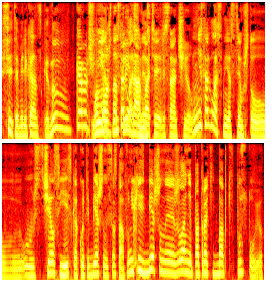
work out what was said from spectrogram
Сеть американская. Ну, короче, Он нет, может не открыть на Арбате ресторан Чилл. Не согласен я с тем, что у Челси есть какой-то бешеный состав. У них есть бешеное желание потратить бабки впустую.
